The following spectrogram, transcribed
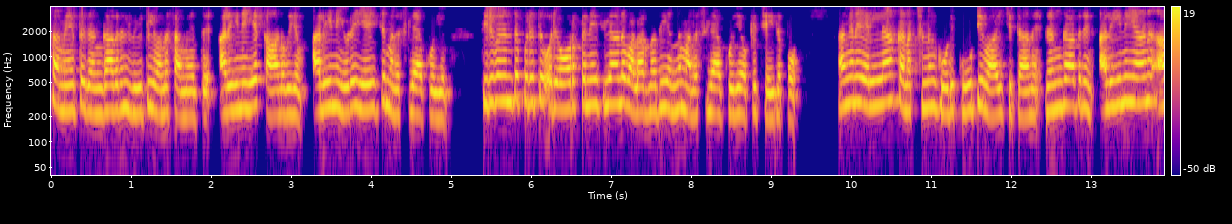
സമയത്ത് ഗംഗാധരൻ വീട്ടിൽ വന്ന സമയത്ത് അലീനയെ കാണുകയും അലീനയുടെ ഏജ് മനസ്സിലാക്കുകയും തിരുവനന്തപുരത്ത് ഒരു ഓർഫനേജിലാണ് വളർന്നത് എന്ന് മനസ്സിലാക്കുകയോ ഒക്കെ ചെയ്തപ്പോൾ അങ്ങനെ എല്ലാ കണക്ഷനും കൂടി കൂട്ടി വായിച്ചിട്ടാണ് ഗംഗാധരൻ അലീനയാണ് ആ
